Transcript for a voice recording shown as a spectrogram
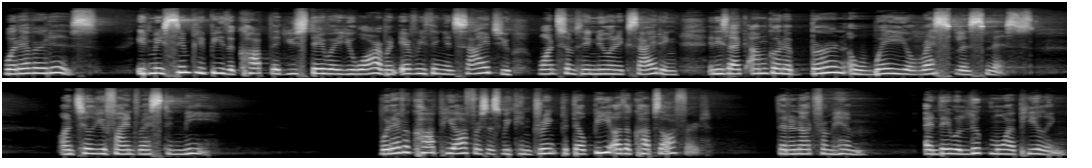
Whatever it is. It may simply be the cup that you stay where you are when everything inside you wants something new and exciting. And he's like, I'm going to burn away your restlessness until you find rest in me. Whatever cup he offers us, we can drink, but there'll be other cups offered that are not from him, and they will look more appealing.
